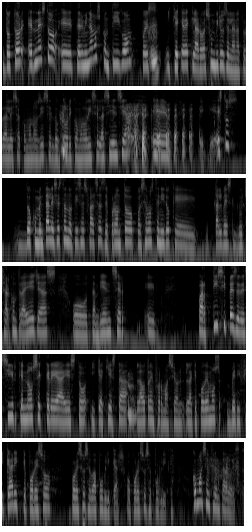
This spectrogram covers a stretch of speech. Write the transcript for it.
Doctor Ernesto, eh, terminamos contigo, pues, y que quede claro, es un virus de la naturaleza, como nos dice el doctor y como lo dice la ciencia. Eh, estos documentales, estas noticias falsas, de pronto, pues hemos tenido que tal vez luchar contra ellas o también ser eh, partícipes de decir que no se crea esto y que aquí está la otra información, la que podemos verificar y que por eso por eso se va a publicar o por eso se publica. ¿Cómo has enfrentado esto?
